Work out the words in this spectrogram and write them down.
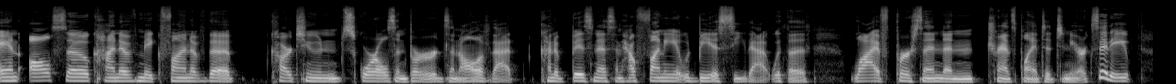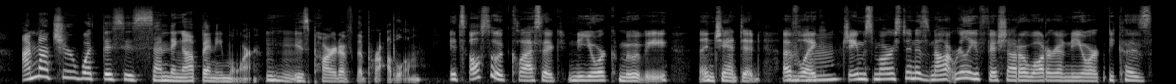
and also kind of make fun of the cartoon squirrels and birds and all of that kind of business and how funny it would be to see that with a live person and transplanted to New York City. I'm not sure what this is sending up anymore is part of the problem. It's also a classic New York movie, Enchanted, of like Mm-hmm. James Marsden is not really a fish out of water in New York because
